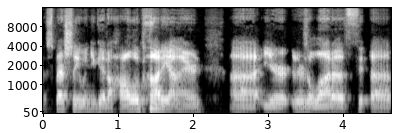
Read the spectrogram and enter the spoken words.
especially when you get a hollow body iron. Uh, you're there's a lot of uh,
